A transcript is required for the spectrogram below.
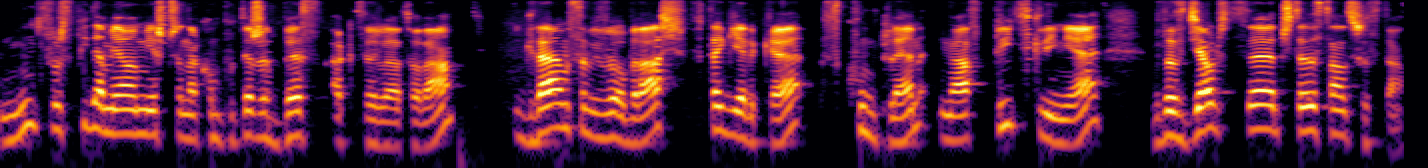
Need for Speeda miałem jeszcze na komputerze bez akceleratora i grałem sobie, wyobraź, w tę gierkę z kumplem na split screenie w rozdziałce 400 na 300.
